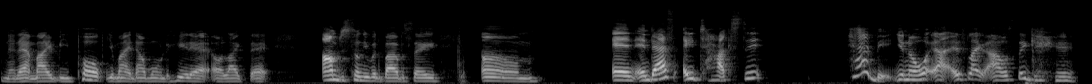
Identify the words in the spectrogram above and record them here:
Now that might be pulp. You might not want to hear that or like that. I'm just telling you what the Bible say. Um, and and that's a toxic habit. You know, it's like I was thinking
